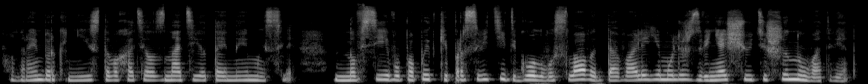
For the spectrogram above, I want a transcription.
Фон Рейнберг неистово хотел знать ее тайные мысли, но все его попытки просветить голову Славы давали ему лишь звенящую тишину в ответ.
